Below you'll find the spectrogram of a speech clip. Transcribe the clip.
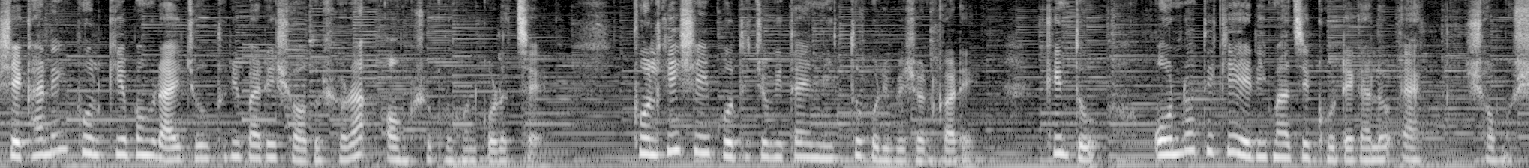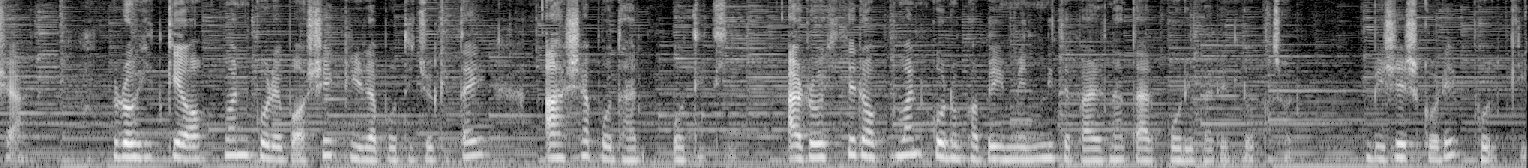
সেখানেই ফুলকি এবং রায়চৌধুরী বাড়ির সদস্যরা অংশগ্রহণ করেছে। ফুলকি সেই প্রতিযোগিতায় নৃত্য পরিবেশন করে। কিন্তু অন্যদিকে এরই মাঝে ঘটে গেল এক সমস্যা। রোহিতকে অপমান করে বসে ক্রীড়া প্রতিযোগিতায় আশা প্রধান অতিথি। আর রোহিতের অপমান কোনোভাবেই মেনে নিতে পারে না তার পরিবারের লোকজন। বিশেষ করে ফুলকি।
